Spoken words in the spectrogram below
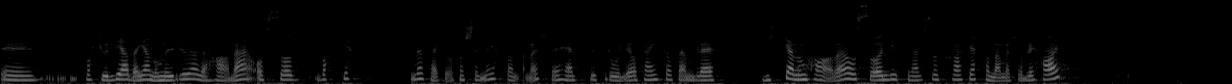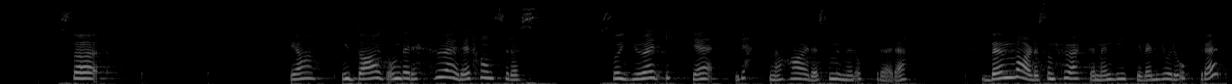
eh, ble jo leda gjennom Rødehavet. Og så ble, vet jeg ikke hva som skjedde med hjertene deres. Det er helt utrolig å tenke at de ble, gikk gjennom havet, og så likevel så klarte hjertene deres å bli hard. Så ja, i dag, om dere hører hans røst, så gjør ikke hjertene harde som under opprøret. Hvem var det som hørte, men likevel gjorde opprør?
